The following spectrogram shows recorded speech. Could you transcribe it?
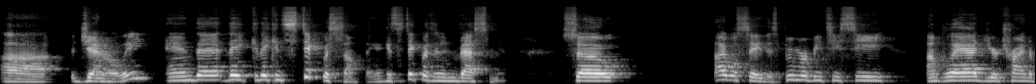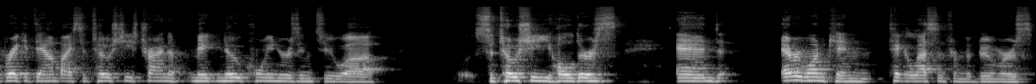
uh, generally, and uh, they, they can stick with something, they can stick with an investment. So I will say this Boomer BTC, I'm glad you're trying to break it down by Satoshi's, trying to make no coiners into uh, Satoshi holders. And everyone can take a lesson from the boomers.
